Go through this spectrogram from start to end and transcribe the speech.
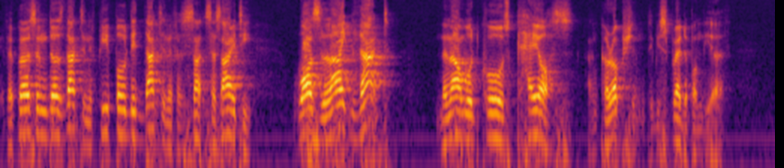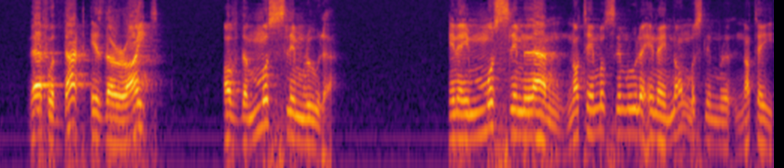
If a person does that, and if people did that, and if a society was like that, then that would cause chaos and corruption to be spread upon the earth. Therefore, that is the right of the Muslim ruler in a Muslim land, not a Muslim ruler in a non-Muslim, not a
